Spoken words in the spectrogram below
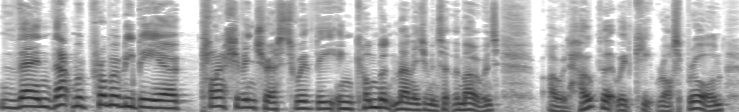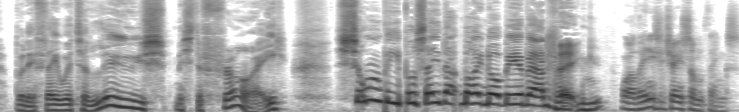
then that would probably be a clash of interests with the incumbent management at the moment. I would hope that we'd keep Ross Brawn, but if they were to lose Mr. Fry, some people say that might not be a bad thing. Well, they need to change some things.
